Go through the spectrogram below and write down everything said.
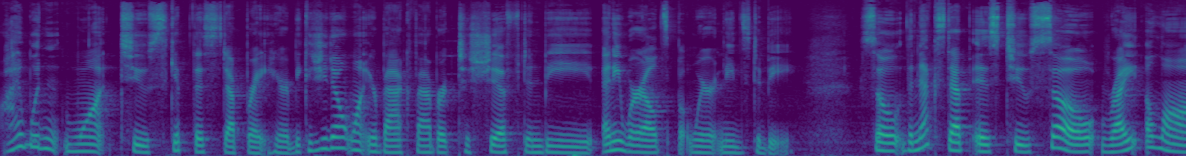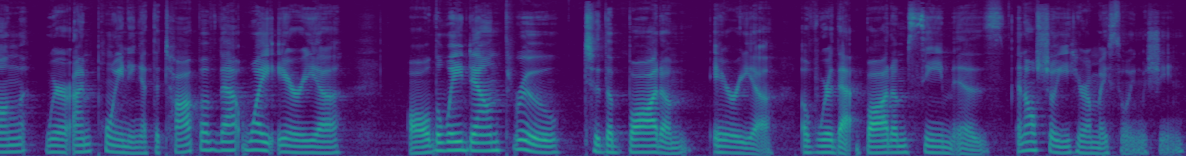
I wouldn't want to skip this step right here because you don't want your back fabric to shift and be anywhere else but where it needs to be. So the next step is to sew right along where I'm pointing at the top of that white area all the way down through to the bottom area of where that bottom seam is. And I'll show you here on my sewing machine.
